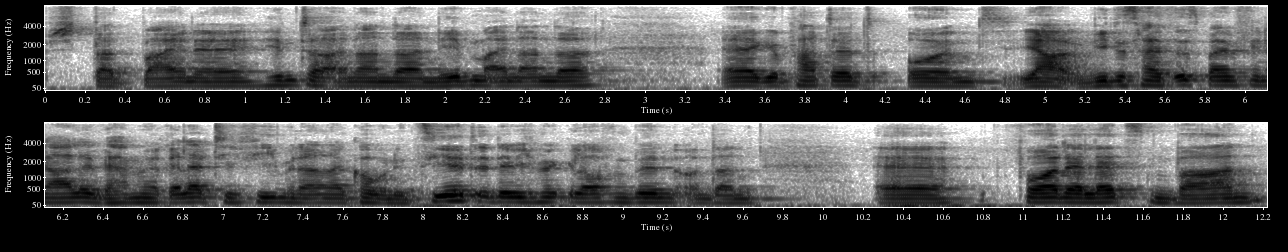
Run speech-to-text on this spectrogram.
statt Beine hintereinander, nebeneinander äh, gepattet. Und ja, wie das halt ist beim Finale, wir haben ja relativ viel miteinander kommuniziert, indem ich mitgelaufen bin und dann äh, vor der letzten Bahn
